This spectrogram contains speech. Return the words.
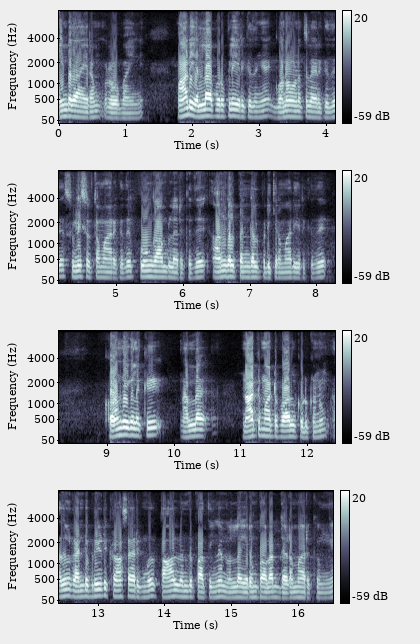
ஐம்பதாயிரம் ரூபாய்ங்க. மாடு எல்லா பொறுப்புலையும் இருக்குதுங்க. குணவனத்தில் இருக்குது சுழி சுத்தமாக இருக்குது பூங்காம்பில் இருக்குது ஆண்கள் பெண்கள் பிடிக்கிற மாதிரி இருக்குது. குழந்தைகளுக்கு நல்ல நாட்டு மாட்டு பால் கொடுக்கணும். அதுவும் ரெண்டு ப்ரீடு கிராஸாக இருக்கும்போது பால் வந்து பார்த்திங்கன்னா நல்ல எறும்பாலாக திடமாக இருக்குங்க.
